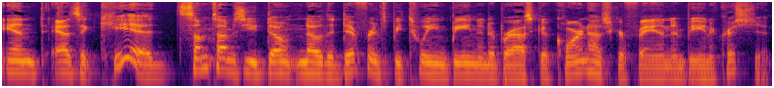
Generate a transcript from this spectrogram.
and as a kid, sometimes you don't know the difference between being a Nebraska Cornhusker fan and being a Christian.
